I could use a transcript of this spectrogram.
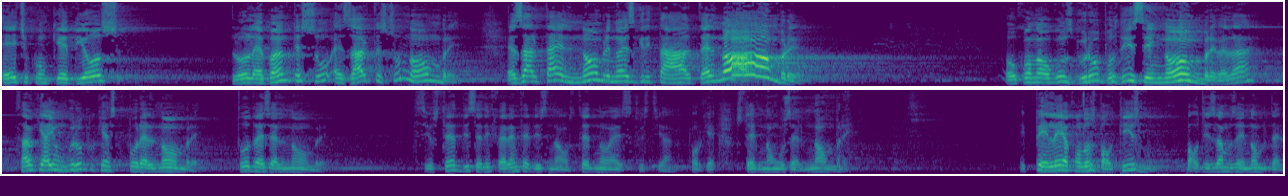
hecho com que Deus lo levante su, exalte su nombre. Exaltar o nome não é gritar alto, o nome. Ou como alguns grupos dizem nome, verdade? Sabe que há um grupo que é por el nome, tudo é el nome. Se você diz diferente, ele diz: não, você não é cristiano, porque você não usa o nome. E pelea com os bautismos bautizamos em nome do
